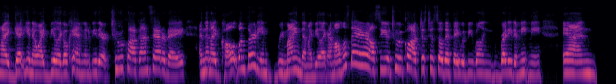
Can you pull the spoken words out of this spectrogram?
I'd get, you know, I'd be like, okay, I'm gonna be there at two o'clock on Saturday. And then I'd call at 1:30 and remind them. I'd be like, I'm almost there. I'll see you at two o'clock, just to so that they would be willing, ready to meet me. And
